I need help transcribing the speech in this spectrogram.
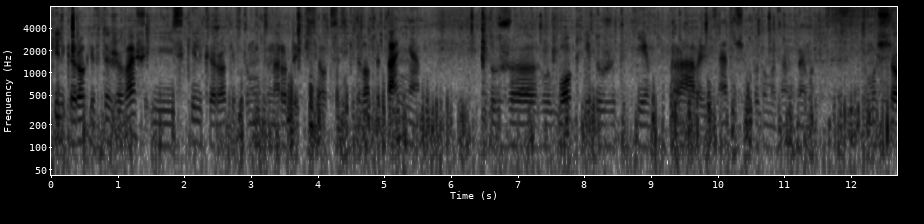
скільки років ти живеш і скільки років тому ти народився? Оце такі два питання. Дуже глибокі, дуже такі правильні. Знаєте, що подумати над ними? Тому що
